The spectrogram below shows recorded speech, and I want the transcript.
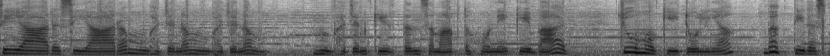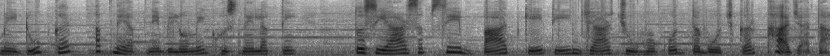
सियार, सियारम, भजनम भजनम। भजन कीर्तन समाप्त होने के बाद चूहों की टोलियाँ भक्ति रस में डूबकर अपने अपने बिलों में घुसने लगती। तो सियार सबसे बाद के तीन चार चूहों को दबोच कर खा जाता।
